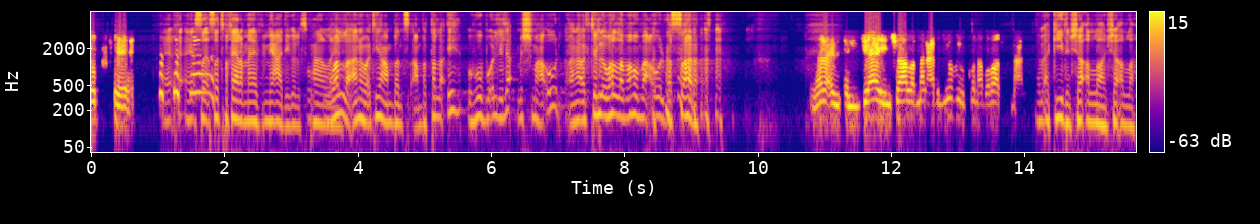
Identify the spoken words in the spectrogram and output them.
آه صدفه صدفه خير من الف ميعاد يقول لك سبحان الله. والله أنا وقتها عم بنص... عم بطلع إيه؟ وهو بقول لي لا مش معقول. أنا قلت له والله ما هو معقول بس صارت. لا لا ال- الجاي إن شاء الله بملعب اليوفي ويكون أبو راس معنا. أكيد إن شاء الله إن شاء الله.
